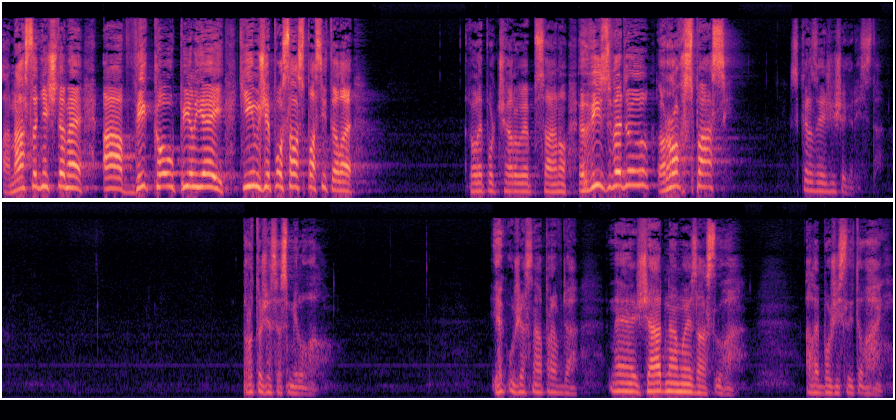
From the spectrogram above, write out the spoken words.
A následně čteme, a vykoupil jej tím, že poslal spasitele. Dole pod čarou je psáno, vyzvedl roh spásy skrze Ježíše Krista. Protože se smiloval. Jak úžasná pravda. Ne žádná moje zásluha, ale boží slitování.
